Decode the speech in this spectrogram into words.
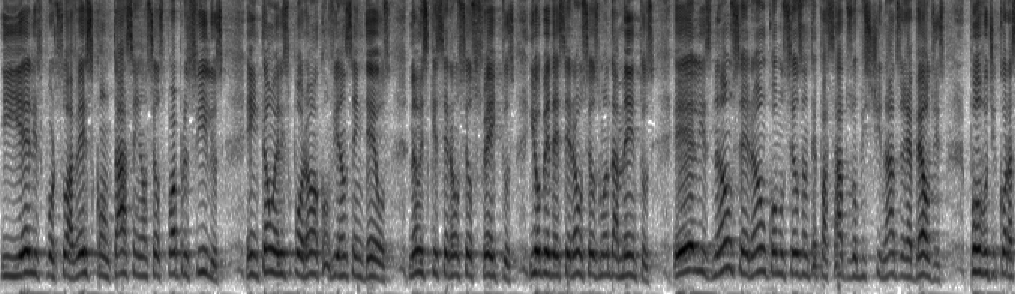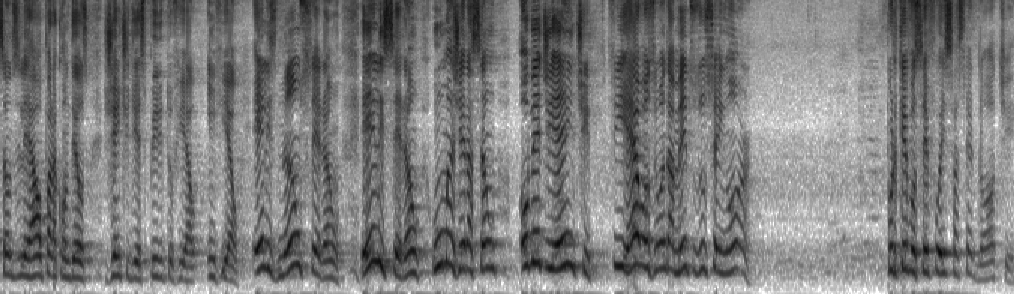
e eles, por sua vez, contassem aos seus próprios filhos. Então eles porão a confiança em Deus, não esquecerão seus feitos e obedecerão seus mandamentos. Eles não serão como seus antepassados, obstinados e rebeldes, povo de coração desleal para com Deus, gente de espírito fiel, infiel. Eles não serão, eles serão uma geração obediente, fiel aos mandamentos do Senhor. Porque você foi sacerdote.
